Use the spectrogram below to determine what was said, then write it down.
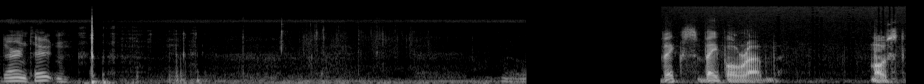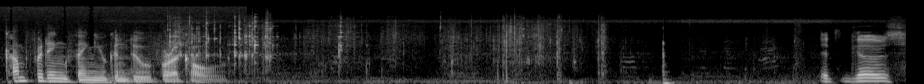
Darn tootin'. Vicks VapoRub. Most comforting thing you can do for a cold. It goes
